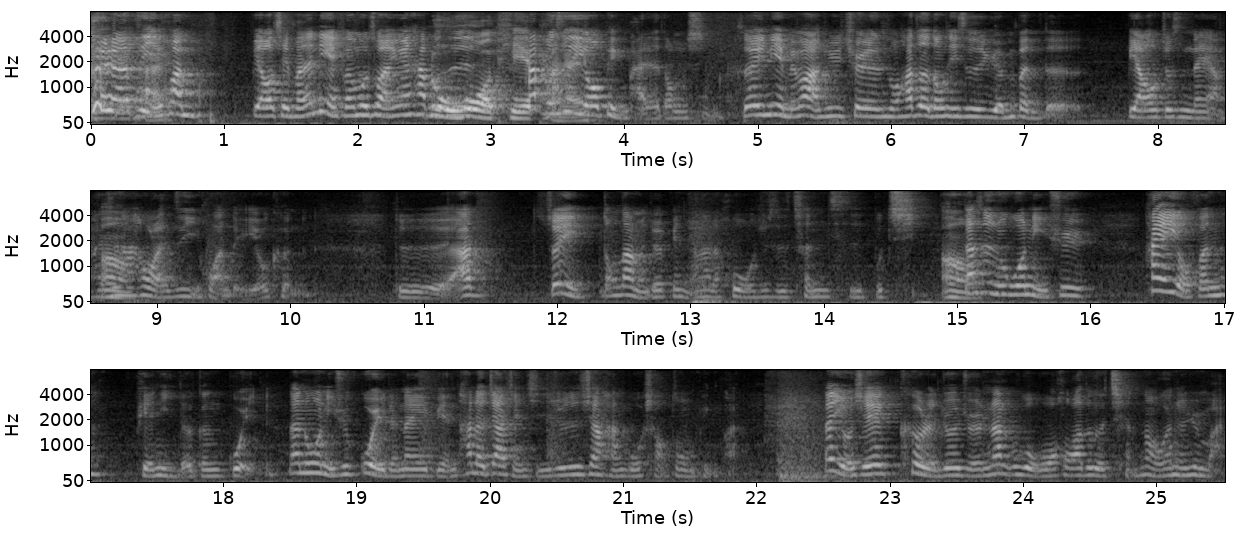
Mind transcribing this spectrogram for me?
对，他自己换。标签，反正你也分不出来，因为它不是它不是有品牌的东西，所以你也没办法去确认说它这个东西是原本的标就是那样，还是他后来自己换的也有可能。对对对啊，所以东大门就会变成他的货就是参差不齐。嗯、但是如果你去，它也有分便宜的跟贵的。那如果你去贵的那一边，它的价钱其实就是像韩国小众品牌。但有些客人就会觉得，那如果我要花这个钱，那我干脆去买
